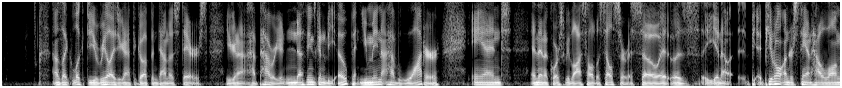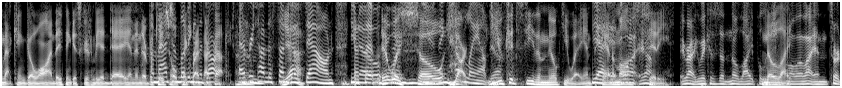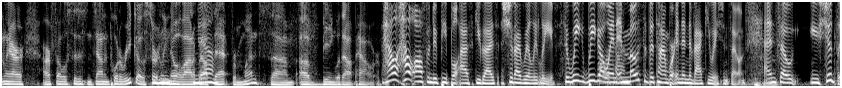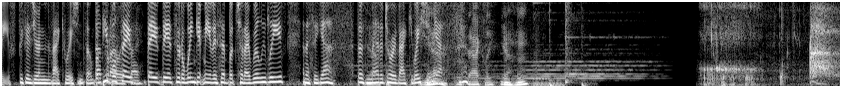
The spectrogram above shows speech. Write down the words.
I was like, look, do you realize you're gonna have to go up and down those stairs? You're gonna have power. You're, nothing's gonna be open. You may not have water, and and then of course we lost all the cell service. So it was, you know, p- people don't understand how long that can go on. They think it's gonna be a day, and then their vacation Imagine will living pick in right the back dark. up. Every time the sun Yeah. goes down, you That's know, it. It was so using dark. headlamps. You could see the Milky Way in Yeah, it- Panama yeah. City. Right, because of no light pollution. No light. all light. And certainly our, our fellow citizens down in Puerto Rico certainly know a lot about Mm-hmm. Yeah. that for months um, of being without power. How how often do people ask you guys, should I really leave? So we we go in, time. and most of the time we're in an evacuation zone, mm-hmm. and so you should leave because you're in an evacuation zone. But That's people say, say. they they sort of wink at me. They said, but should I really leave? And I say, yes. There's a mandatory evacuation. Yeah. Yes. Exactly. Yeah. Mm-hmm.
